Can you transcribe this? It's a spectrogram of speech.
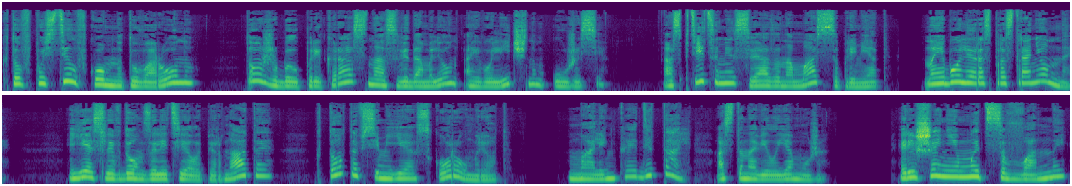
кто впустил в комнату ворону, тоже был прекрасно осведомлен о его личном ужасе. А с птицами связана масса примет, наиболее распространенная если в дом залетела пернатая, кто-то в семье скоро умрет. «Маленькая деталь», — остановила я мужа. Решение мыться в ванной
